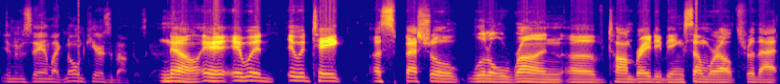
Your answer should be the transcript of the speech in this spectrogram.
You know what I'm saying? Like no one cares about those guys. No, it, it would it would take a special little run of Tom Brady being somewhere else for that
